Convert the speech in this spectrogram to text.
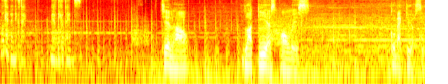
We'll get them next time. We have bigger plans. Jian Hao, lucky as always. Go back to your seat.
